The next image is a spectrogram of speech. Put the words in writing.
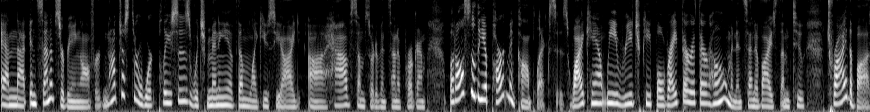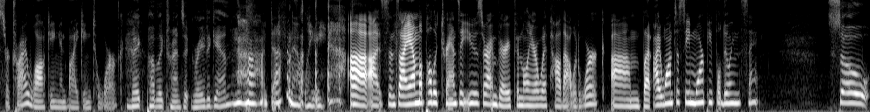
and that incentives are being offered, not just through workplaces, which many of them, like UCI, uh, have some sort of incentive program, but also the apartment complexes. Why can't we reach people right there at their home and incentivize them to try the bus or try walking and biking to work? Make public transit great again. Definitely. uh, since I am a public transit user, I'm very familiar with how that would work. Um, but I want to see more people doing the same. So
